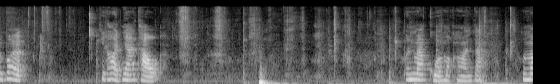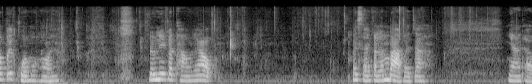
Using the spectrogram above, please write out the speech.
ไม่ปล่อยคิดห อดยาเถาเพิ่นมักขัวหมักหอยจ้ะเพิ่นมักไปขัวหมักหอย เดี๋ยวนี้ก็เถาแล้ว ไปใส่กันลำบากเลยจ้ะยาเถา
